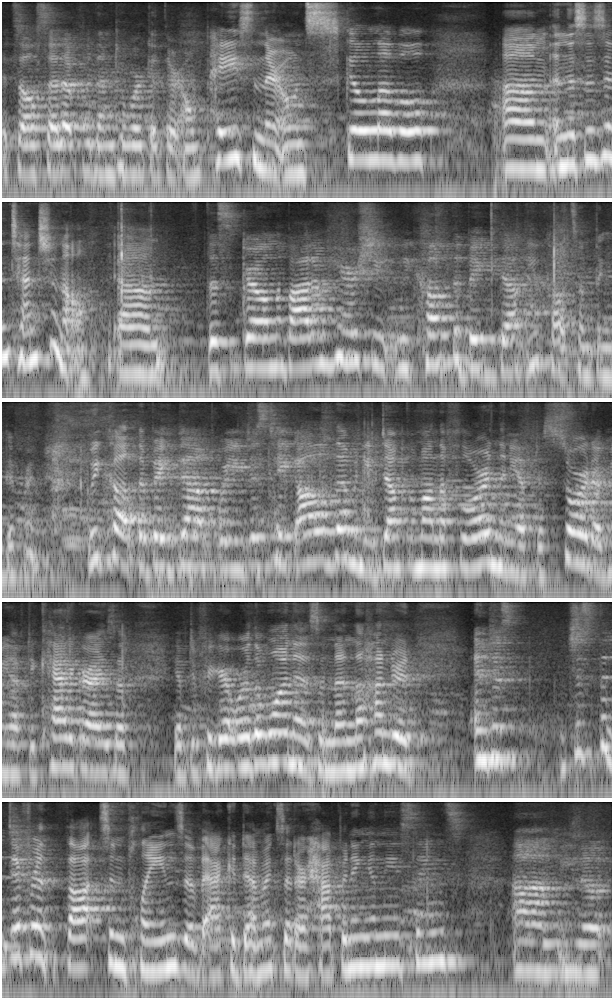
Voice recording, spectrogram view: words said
It's all set up for them to work at their own pace and their own skill level. Um, and this is intentional. Um, this girl on the bottom here, she we call it the big dump. You call it something different. We call it the big dump, where you just take all of them and you dump them on the floor, and then you have to sort them, you have to categorize them, you have to figure out where the one is, and then the hundred, and just just the different thoughts and planes of academics that are happening in these things. Um, you know,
